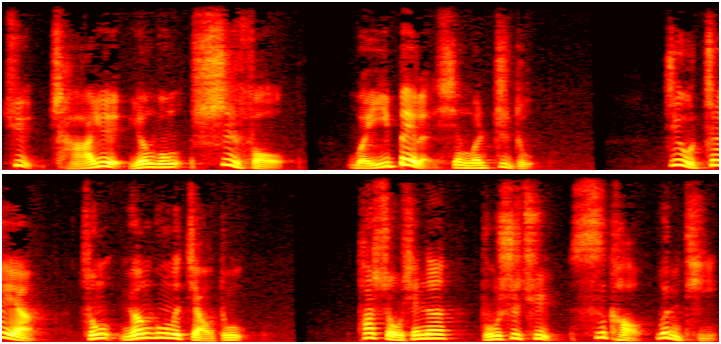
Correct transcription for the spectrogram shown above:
去查阅员工是否违背了相关制度。只有这样，从员工的角度，他首先呢不是去思考问题、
